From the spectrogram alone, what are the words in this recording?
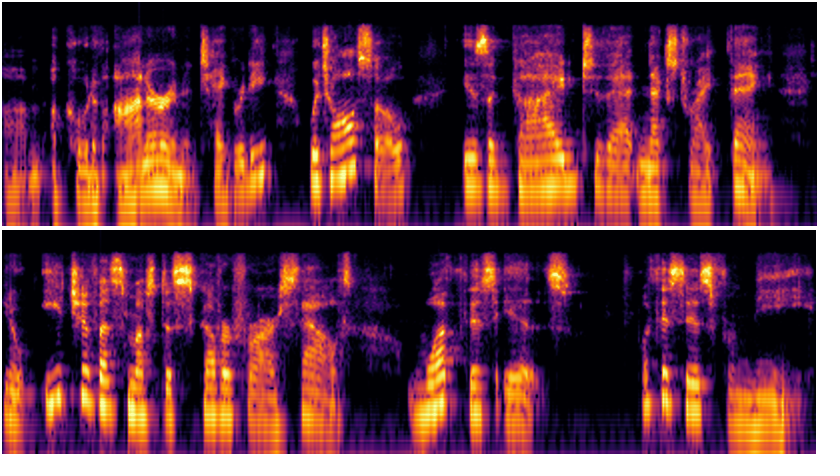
um, a code of honor and integrity, which also is a guide to that next right thing. You know, each of us must discover for ourselves what this is, what this is for me,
